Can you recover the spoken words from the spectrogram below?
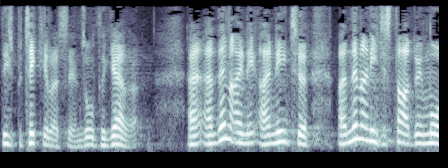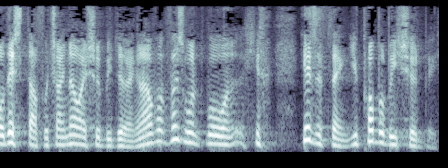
these particular sins altogether. And, and then I need, I need, to, and then I need to start doing more of this stuff, which I know I should be doing. And I, first of all, well, here's the thing: you probably should be.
